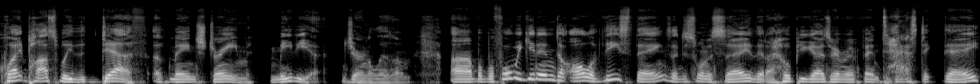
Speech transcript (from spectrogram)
quite possibly the death of mainstream media journalism. Uh, but before we get into all of these things, I just want to say that I hope you guys are having a fantastic day.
